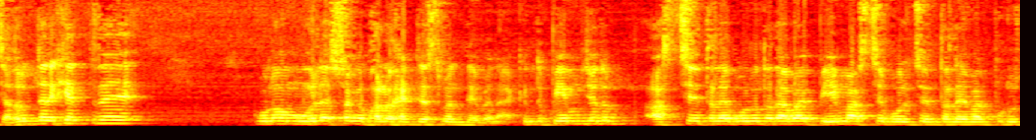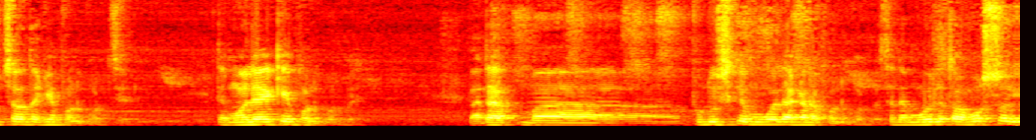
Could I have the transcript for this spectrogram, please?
জাতকদের ক্ষেত্রে কোনো মহিলার সঙ্গে ভালো অ্যাডজাস্টমেন্ট দেবে না। কিন্তু প্রেম যদি আসছে তাহলে বলুন তারা ভাই প্রেম আসছে বলছেন তাহলে এবার পুরুষ ছাড়া তাকে ফোন করছে। তা মহিলাকে ফোন করবে? বা একটা পুরুষকে মহিলা কেন ফোন করবে? সেটা মহিলা তো অবশ্যই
